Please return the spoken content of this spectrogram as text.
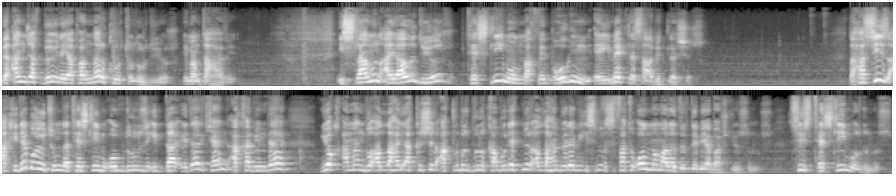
Ve ancak böyle yapanlar kurtulur diyor İmam Tahavi. İslam'ın ayağı diyor teslim olmak ve boyun eğmekle sabitleşir. Daha siz akide boyutunda teslim olduğunuzu iddia ederken akabinde yok aman bu Allah'a yakışır aklımız bunu kabul etmiyor Allah'ın böyle bir ismi ve sıfatı olmamalıdır demeye başlıyorsunuz. Siz teslim oldunuz.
